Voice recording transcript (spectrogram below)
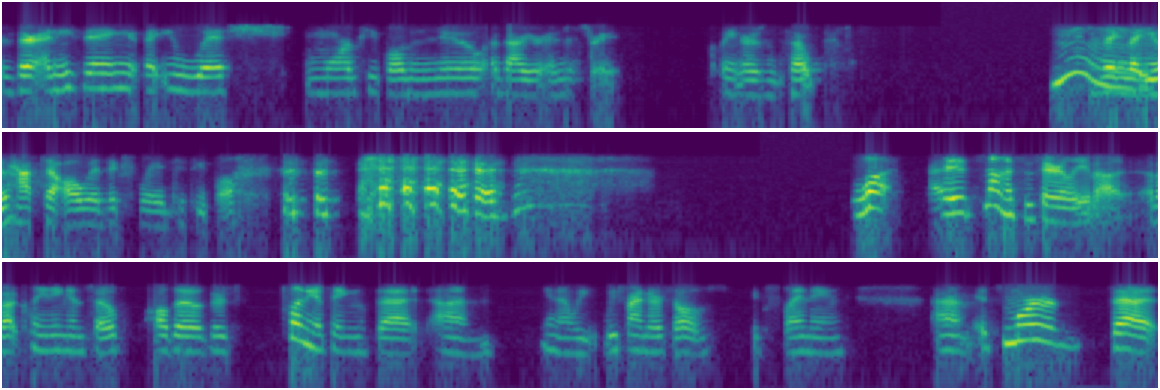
is there anything that you wish more people knew about your industry, cleaners and soap? Hmm. Thing that you have to always explain to people. well, it's not necessarily about about cleaning and soap, although there's plenty of things that um, you know we we find ourselves explaining. Um, it's more that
